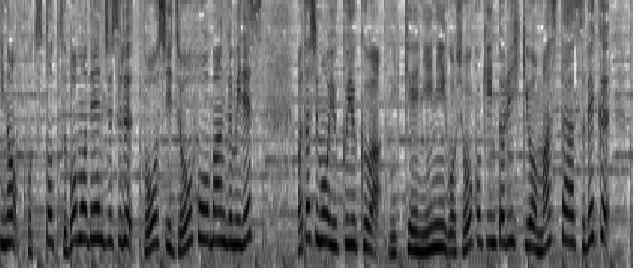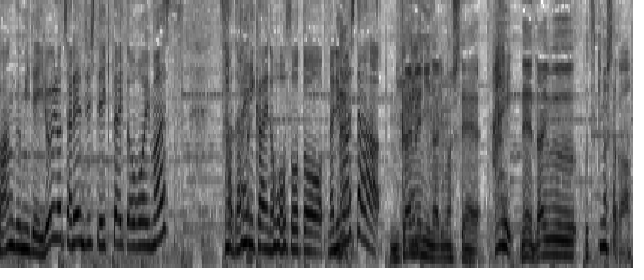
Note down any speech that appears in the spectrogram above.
引のコツとツボも伝授する投資情報番組です私もゆくゆくは日経225証拠金取引をマスターすべく番組でいろいろチャレンジしていきたいと思います。さあ第2回の放送となりました、ね、2回目になりまして、はい、ねだいぶ落ち着きましたか？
